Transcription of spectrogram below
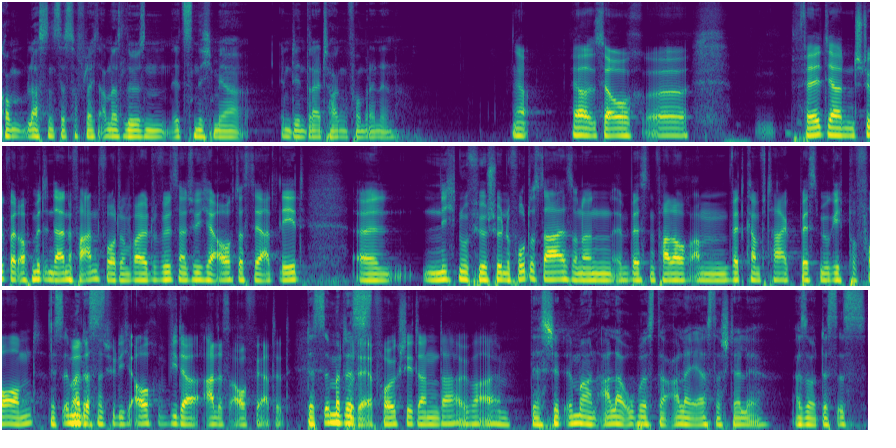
komm, lass uns das doch vielleicht anders lösen, jetzt nicht mehr in den drei Tagen vom Rennen. Ja, ja, ist ja auch, äh, fällt ja ein Stück weit auch mit in deine Verantwortung, weil du willst natürlich ja auch, dass der Athlet äh, nicht nur für schöne Fotos da ist, sondern im besten Fall auch am Wettkampftag bestmöglich performt, das immer weil das, das, natürlich auch wieder alles aufwertet. Das immer das, so der Erfolg steht dann da über allem. Das steht immer an alleroberster, allererster Stelle. Also das ist,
